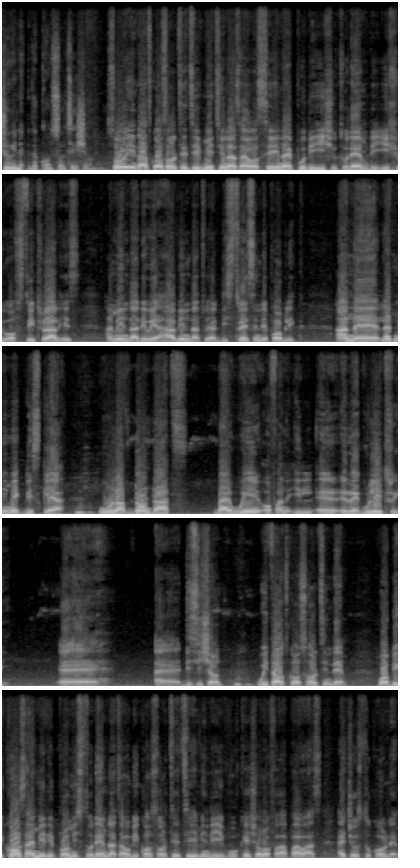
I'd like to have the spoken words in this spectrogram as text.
during the consultation? So in that consultative meeting, as I was saying, I put the issue to them, the issue of street rallies, I mean, that they were having, that were distressing the public. And uh, let me make this clear. Mm -hmm. We will have done that by way of an a, regulatory uh, uh, decision mm -hmm. without consulting them. But because I made a promise to them that I will be consultative in the evocation of our powers, I chose to call them.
